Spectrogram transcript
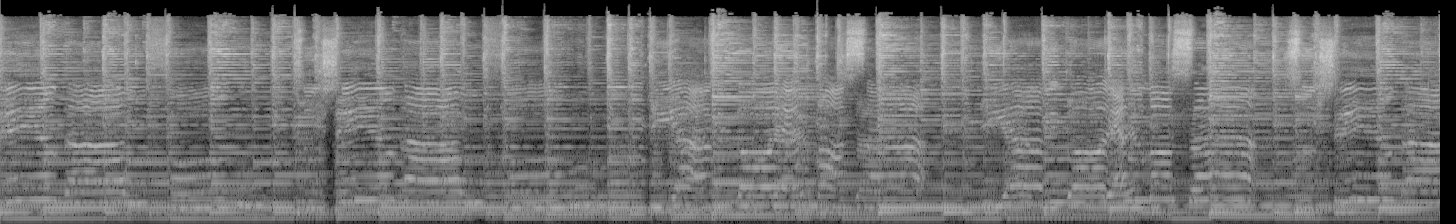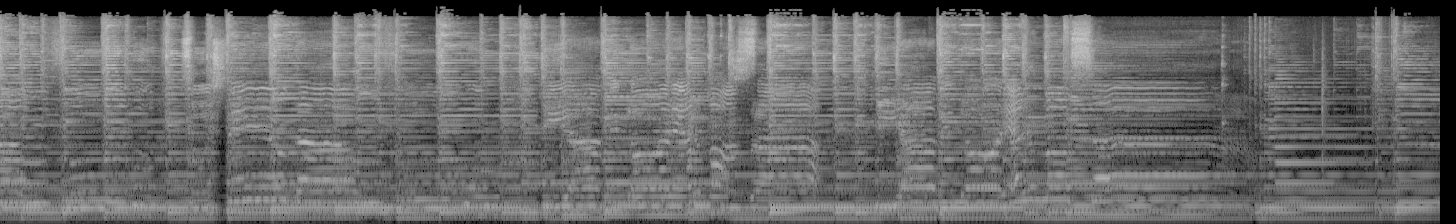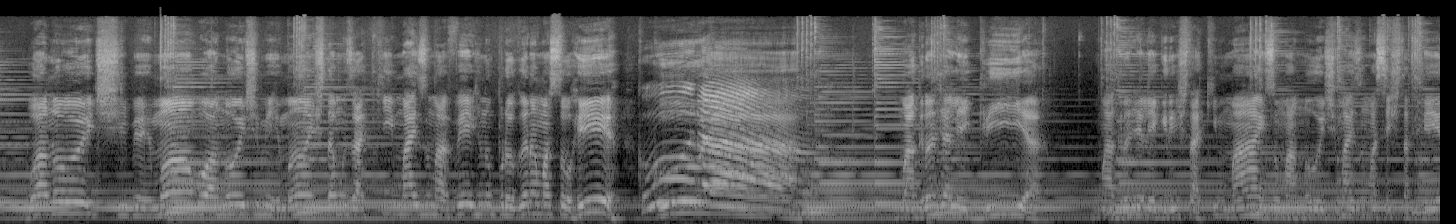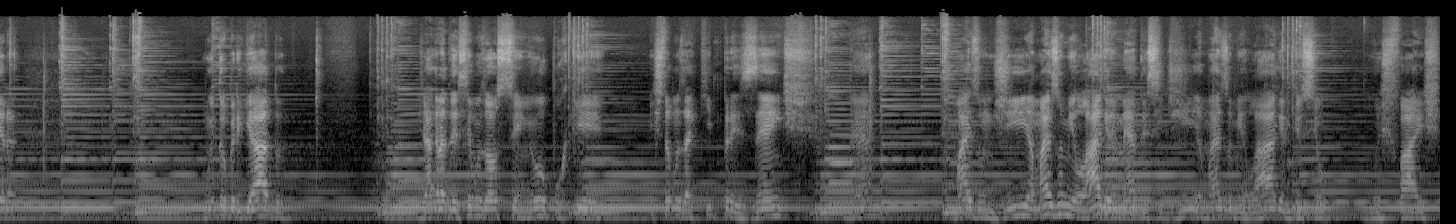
Uma vez no programa Sorrir Cura! Uma grande alegria, uma grande alegria estar aqui mais uma noite, mais uma sexta-feira. Muito obrigado. Já agradecemos ao Senhor porque estamos aqui presentes, né? Mais um dia, mais um milagre, né, desse dia, mais um milagre que o Senhor nos faz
